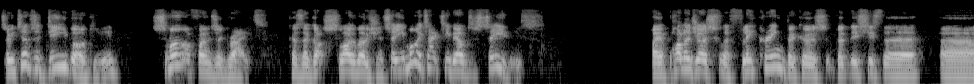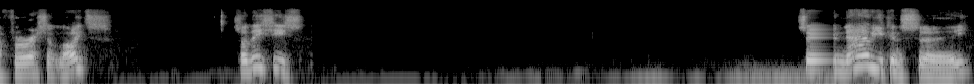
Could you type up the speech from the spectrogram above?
So in terms of debugging, smartphones are great because they've got slow motion. So you might actually be able to see this. I apologize for the flickering because, but this is the uh, fluorescent lights. So this is, so now you can see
